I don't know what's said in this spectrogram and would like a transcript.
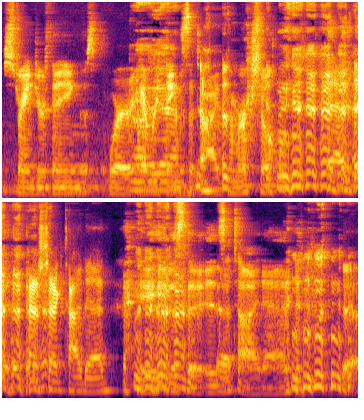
Stranger Things, where Oh, everything's a Tide commercial. Hashtag Tide Dad. he just it's Yeah. a Tide Dad. Yeah.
